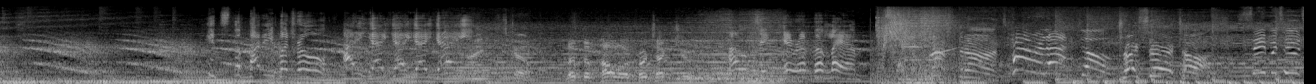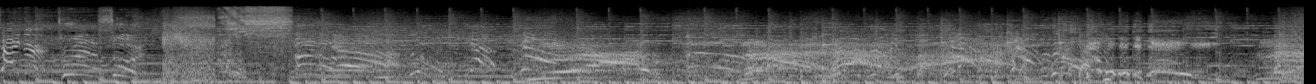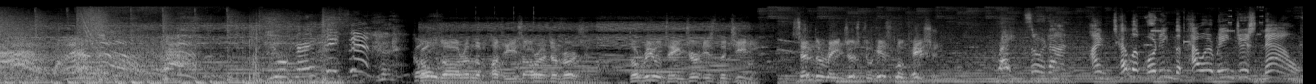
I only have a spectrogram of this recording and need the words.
It's the Putty Patrol! Ay, ay, ay, ay, ay! Let's go. Let the power protect you. I'll take care of the lamp. Mastodon! Pterodactyl! Triceratops! Goldar and the putties are a diversion. The real danger is the genie. Send the Rangers to his location. Right, Zordon. I'm teleporting the Power Rangers now.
